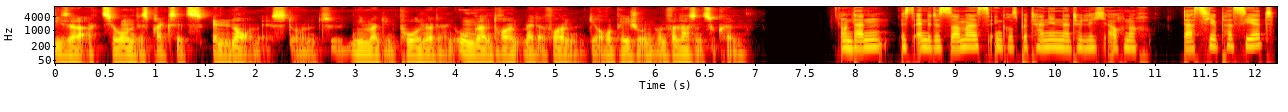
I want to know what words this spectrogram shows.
dieser Aktion des Brexits enorm ist. Und niemand in Polen oder in Ungarn träumt mehr davon, die Europäische Union verlassen zu können. Und dann ist Ende des Sommers in Großbritannien natürlich auch noch das hier passiert.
